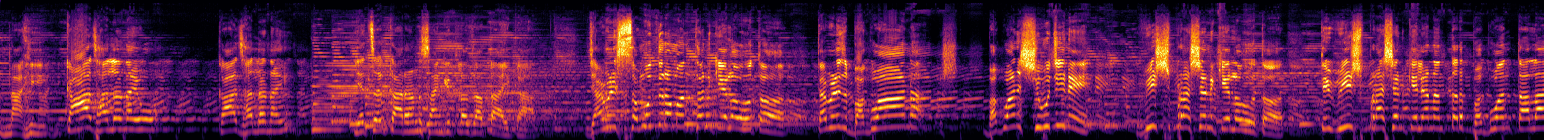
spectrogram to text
नाही. का झालं नाही हो? का झालं नाही? याचं कारण सांगितलं जातं ऐका. ज्यावेळी समुद्र मंथन केलं होतं त्यावेळेस भगवान भगवान शिवजीने विष प्राशन केलं होतं. ते विष प्राशन केल्यानंतर भगवंताला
